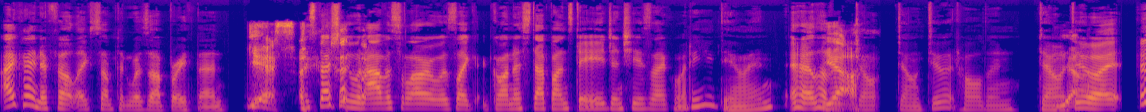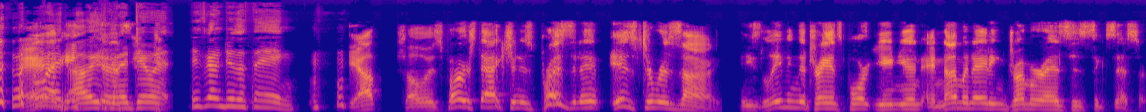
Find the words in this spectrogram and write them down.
I kind of felt like something was up right then. Yes. Especially when Avasarala was like gonna step on stage and she's like, What are you doing? And I love Yeah. it. Don't don't do it, Holden. Don't Yeah. do it. I'm And like, he oh, he's gonna do it. He's gonna do the thing. Yep. So his first action as president is to resign. He's leaving the transport union and nominating Drummer as his successor.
